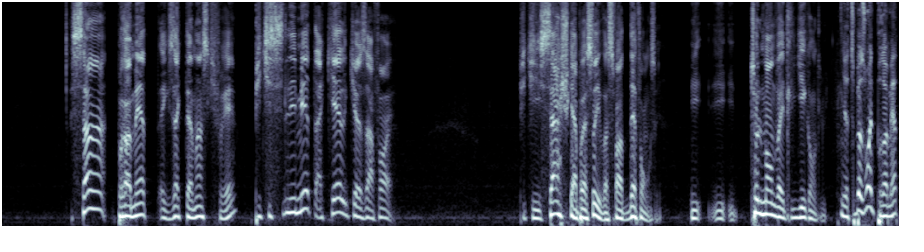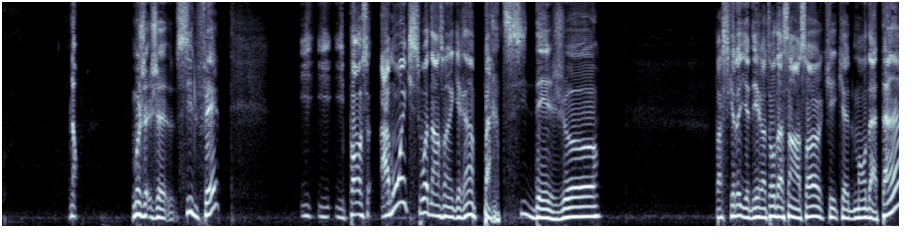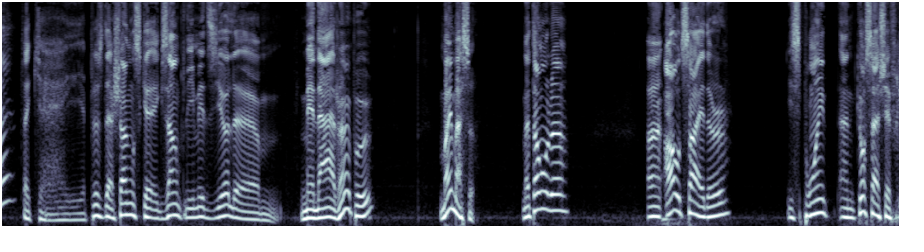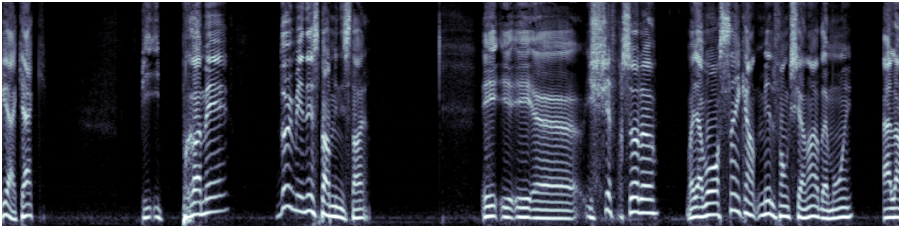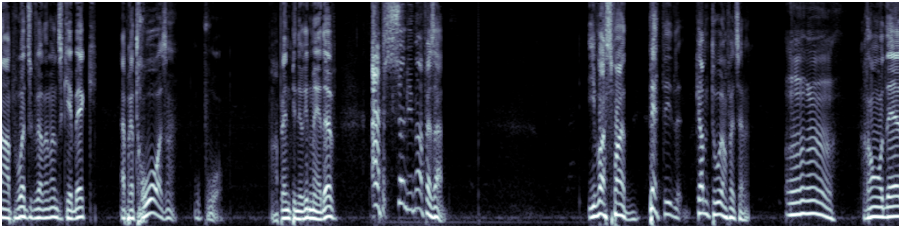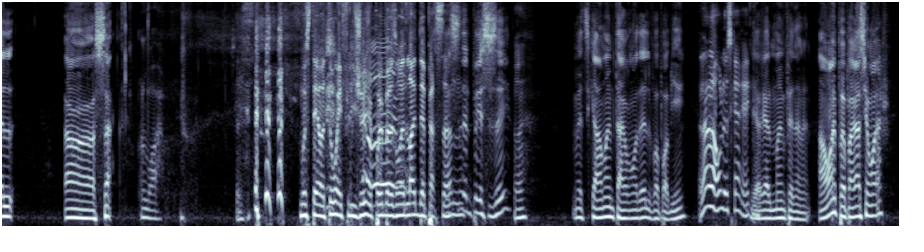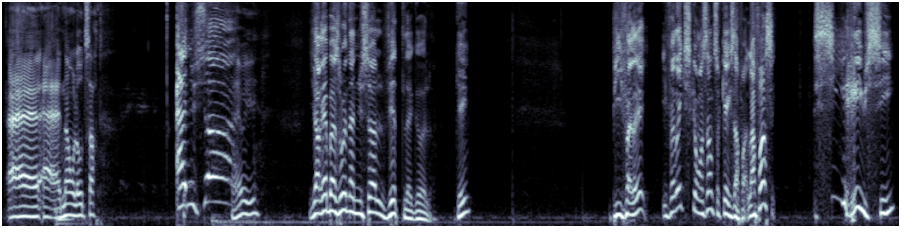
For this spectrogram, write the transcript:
sans promettre exactement ce qu'il ferait, puis qui se limite à quelques affaires. Puis qui sache qu'après ça, il va se faire défoncer. Il- il- il- tout le monde va être ligué contre lui. Y a-tu besoin de promettre? Non. Moi, je, je- s'il le fait, il, il- il passe. À moins qu'il soit dans un grand parti déjà. Parce que là, il y a des retours d'ascenseur que le monde attend. Fait que, euh, y a plus de chances que, exemple, les médias le euh, ménagent un peu. Même à ça. Mettons, là, un outsider, il se pointe à une course à la chefferie à CAC, puis il promet deux ministres par ministère. Et, euh, il chiffre ça, là, il va y avoir 50 000 fonctionnaires de moins à l'emploi du gouvernement du Québec après trois ans au pouvoir. En pleine pénurie de main-d'œuvre. Absolument faisable. Il va se faire péter, comme toi en fin de semaine. Hum, Rondelle en sang. Ouais. Moi, c'était auto-infligé. J'ai pas eu besoin de l'aide de personne. Merci de le préciser. Ouais. Mais tu quand même, ta rondelle va pas bien. Non, non, là, c'est correct. Il y aurait le même phénomène. Ah ouais, préparation H? Euh, euh, non, l'autre sorte. Anusol! Ben oui. Il aurait besoin d'Anusol vite, le gars, là. OK? Puis il faudrait, il faudrait qu'il se concentre sur quelques affaires. L'affaire, c'est s'il réussit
